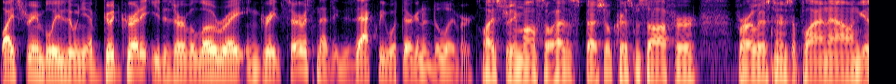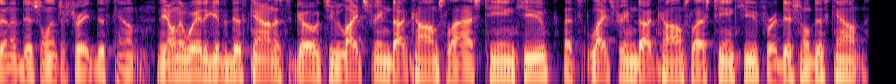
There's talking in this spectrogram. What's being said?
Lightstream believes that when you have good credit, you deserve a low rate and great service, and that's exactly what they're going to deliver. Lightstream also has a special Christmas offer for our listeners. Apply now and get an additional interest rate discount. The only way to get the discount is to go to lightstream.com slash TNQ. That's lightstream.com slash TNQ for additional discount.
